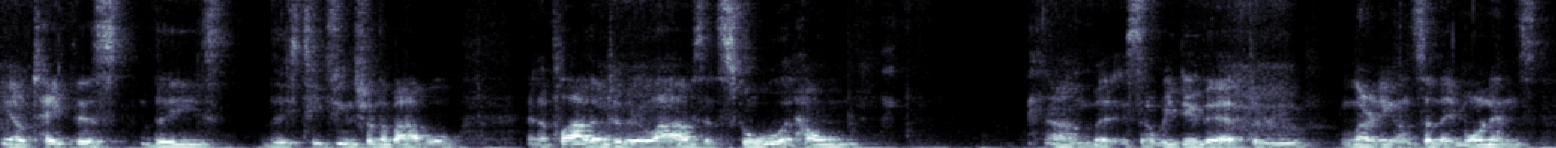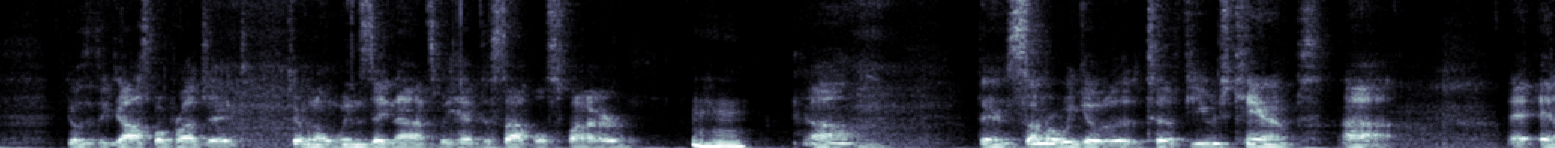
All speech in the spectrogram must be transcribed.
you know, take this these these teachings from the Bible and apply them to their lives at school, at home? Um, but, so we do that through learning on Sunday mornings, go through the Gospel Project. Coming on Wednesday nights, we have Disciples Fire. hmm Um, then summer we go to, to Fuge camps, uh, and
